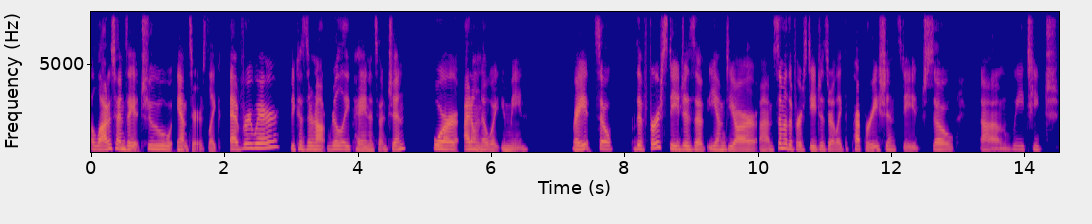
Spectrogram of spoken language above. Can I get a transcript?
A lot of times I get two answers, like everywhere, because they're not really paying attention, or I don't know what you mean. Right. So the first stages of EMDR, um, some of the first stages are like the preparation stage. So um, we teach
